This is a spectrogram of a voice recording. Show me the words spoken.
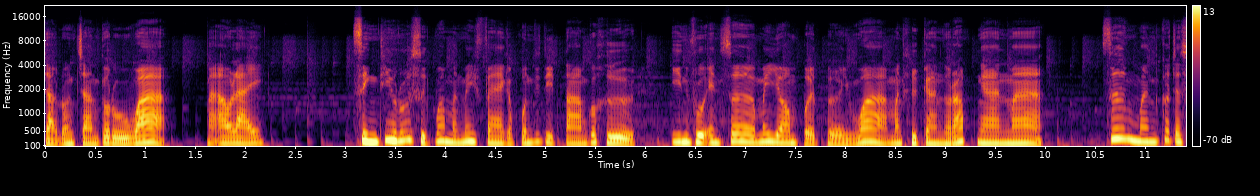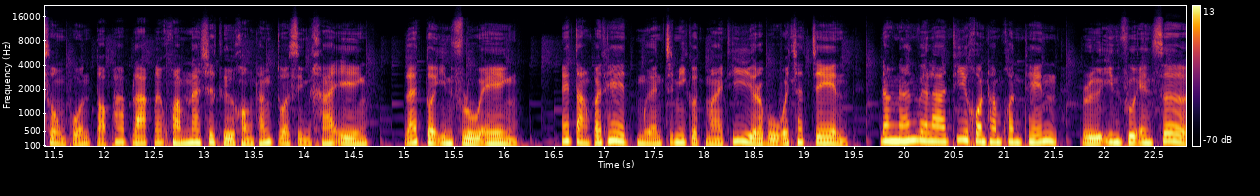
จากดวงจันทร์ก็รู้ว่า มาเอาอะไร สิ่งที่รู้สึกว่ามันไม่แฟร์กับคนที่ติดตามก็คืออินฟลูเอนเซอร์ไม่ยอมเปิดเผยว่ามันคือการรับงานมา ซึ่งมันก็จะส่งผลต่อภาพลักษณ์และความน่าเชื่อถือของทั้งตัวสินค้าเอง และตัวอินฟลูเอง ในต่างประเทศเหมือนจะมีกฎหมายที่ระบุไว้ชัดเจน ดังนั้นเวลาที่คนทำคอนเทนต์หรืออินฟลูเอนเซอร์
